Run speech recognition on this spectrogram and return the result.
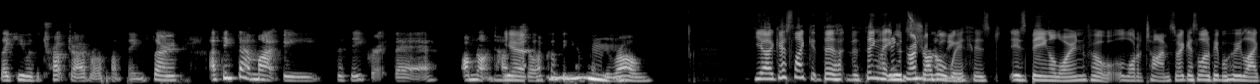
like he was a truck driver or something so i think that might be the secret there i'm not entirely Yeah. sure i could be completely Mm. wrong Yeah, I guess like the the thing I that you would struggle with is is being alone for a lot of time. So I guess a lot of people who like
